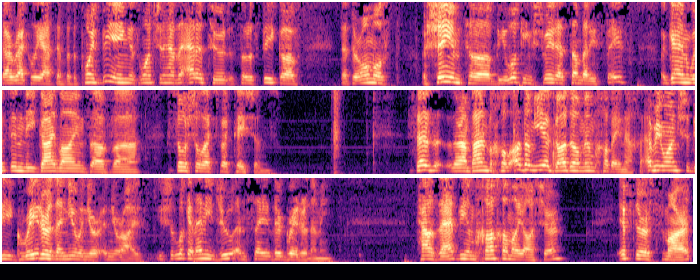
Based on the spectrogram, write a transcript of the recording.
directly at them. But the point being is one should have the attitude, so to speak, of that they're almost ashamed to be looking straight at somebody's face. Again, within the guidelines of uh, social expectations. Says the Ramban, "V'chol adam gado mimcha Everyone should be greater than you in your in your eyes. You should look at any Jew and say they're greater than me. How's that? V'im chacham ayasher. If they're smart,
